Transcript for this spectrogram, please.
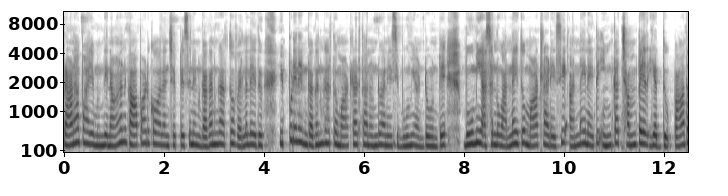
ప్రాణాపాయం ఉంది నాన్నని కాపాడుకోవాలని చెప్పేసి నేను గగన్ గారితో వెళ్ళలేదు. ఇప్పుడే నేను గగన్ గారితో మాట్లాడతానుండు అనేసి భూమి అంటూ ఉంటే భూమి అసలు నువ్వు అన్నయ్యతో మాట్లాడేసి అన్నయ్యనైతే ఇంకా చంపేయద్దు బాధ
